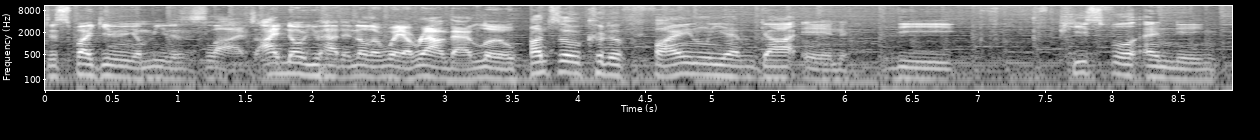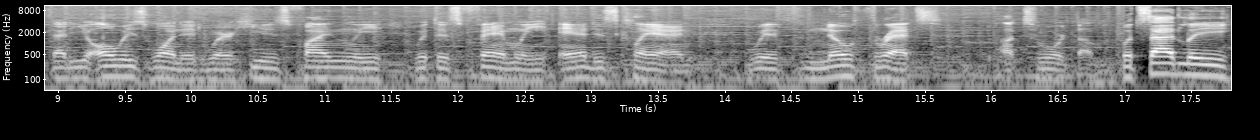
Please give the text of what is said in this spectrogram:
despite giving Aminas lives. I know you had another way around that, Lu. Hanzo could have finally have gotten the peaceful ending that he always wanted where he is finally with his family and his clan with no threats uh, toward them. But sadly,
